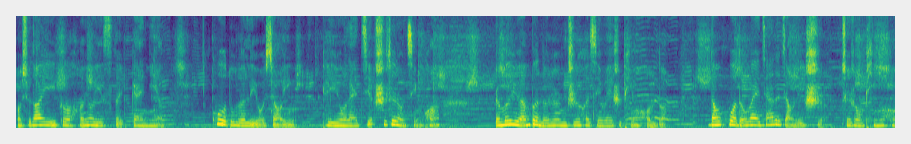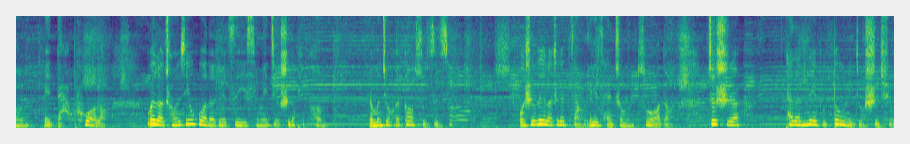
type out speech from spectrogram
我学到一个很有意思的概念——过度的理由效应，可以用来解释这种情况。人们原本的认知和行为是平衡的，当获得外加的奖励时，这种平衡被打破了。为了重新获得对自己行为解释的平衡，人们就会告诉自己：“我是为了这个奖励才这么做的。”这时，他的内部动力就失去了。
